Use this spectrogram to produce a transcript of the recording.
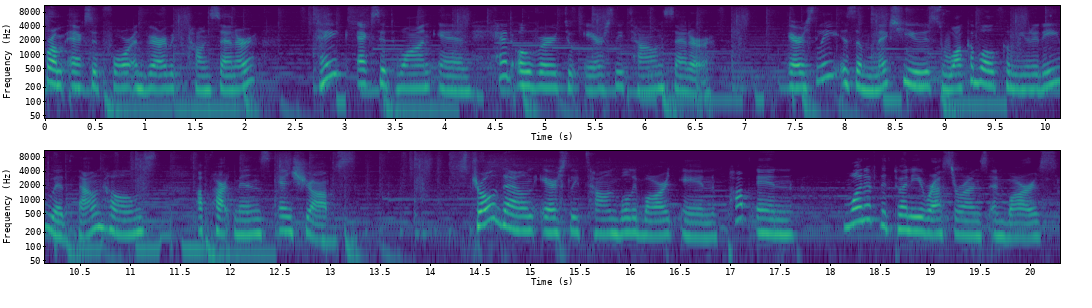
From exit 4 in Berewick Town Center, take exit 1 and head over to Ayrsley Town Center. Ayrsley is a mixed-use walkable community with townhomes, apartments, and shops. Stroll down Ayrsley Town Boulevard and pop in one of the 20 restaurants and bars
